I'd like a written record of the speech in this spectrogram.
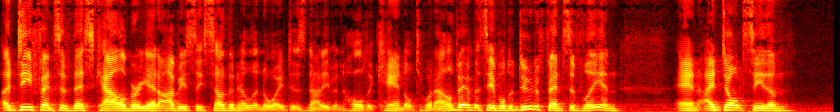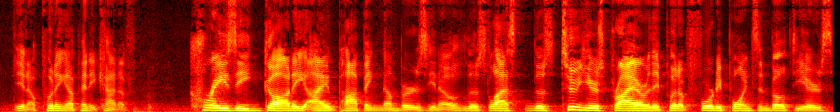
a defense of this caliber yet. Obviously, Southern Illinois does not even hold a candle to what Alabama's able to do defensively, and and I don't see them, you know, putting up any kind of crazy, gaudy, eye-popping numbers. You know, those last those two years prior, they put up forty points in both years.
